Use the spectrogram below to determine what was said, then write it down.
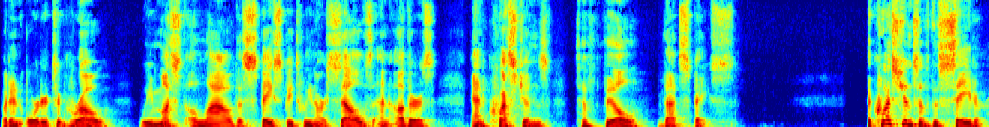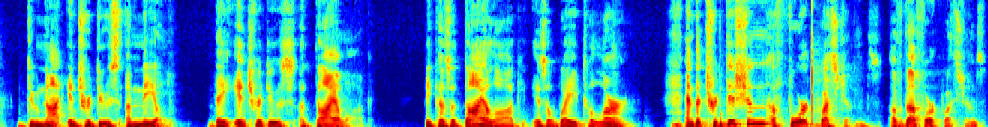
but in order to grow, we must allow the space between ourselves and others and questions to fill that space. The questions of the Seder do not introduce a meal, they introduce a dialogue, because a dialogue is a way to learn. And the tradition of four questions, of the four questions,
